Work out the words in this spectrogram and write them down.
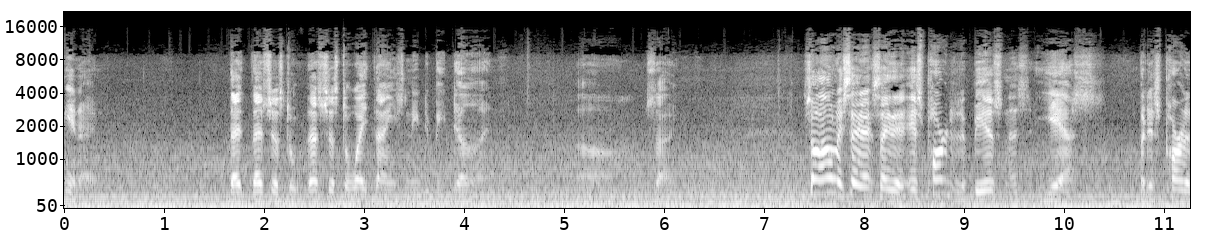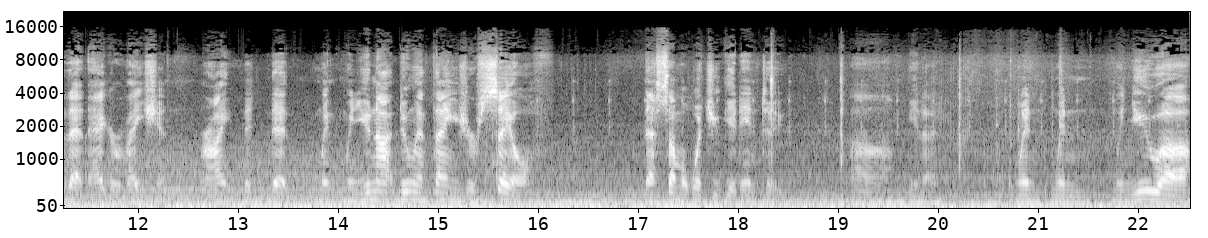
you know, that that's just a, that's just the way things need to be done. Uh, so, so I only say that say that it's part of the business, yes, but it's part of that aggravation, right? That that when when you're not doing things yourself, that's some of what you get into. You know, when when when you uh,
